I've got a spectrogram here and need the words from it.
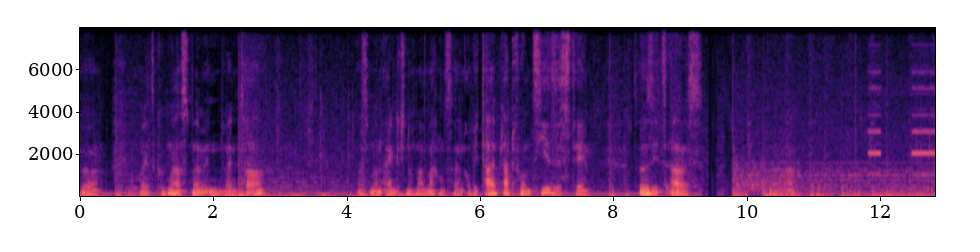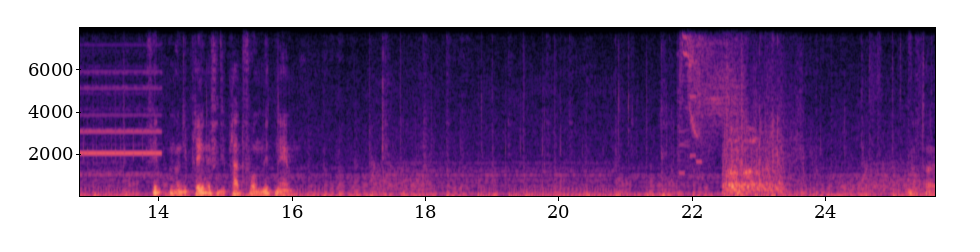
So, aber jetzt gucken wir erstmal im Inventar, was man eigentlich nochmal machen soll. Orbitalplattform-Zielsystem. So sieht's aus. Finden und die Pläne für die Plattform mitnehmen. Na toll.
